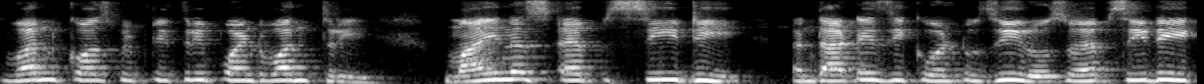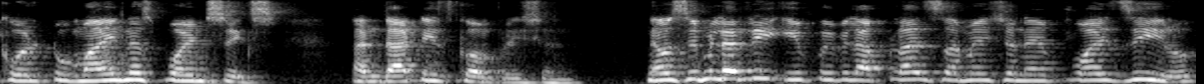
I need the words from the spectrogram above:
1 cos 53.13 minus FCD and that is equal to 0. So FCD equal to minus 0.6 and that is compression. Now similarly, if we will apply summation Fy0,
